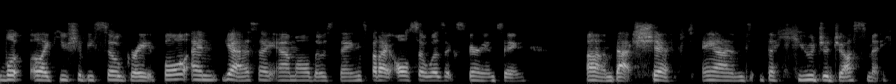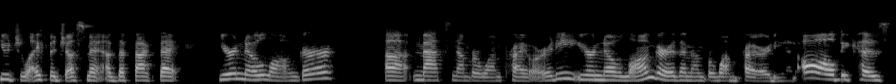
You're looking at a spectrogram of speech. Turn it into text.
look like you should be so grateful. And yes i am all those things but i also was experiencing um, that shift and the huge adjustment huge life adjustment of the fact that you're no longer uh, matt's number one priority. You're no longer the number one priority at all because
